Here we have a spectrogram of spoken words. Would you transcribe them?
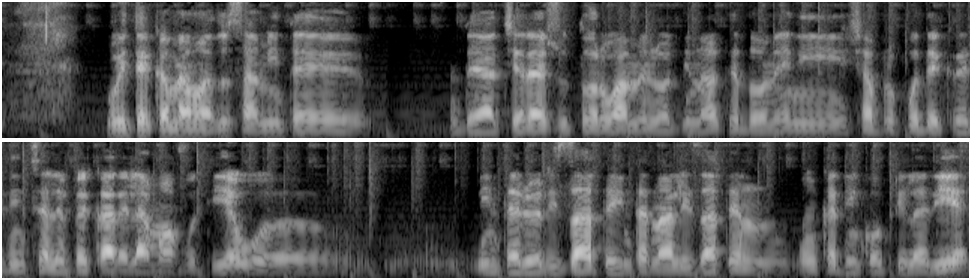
Uite că mi-am adus aminte de a cere ajutor oamenilor din alte domenii și apropo de credințele pe care le-am avut eu uh, interiorizate, internalizate în, încă din copilărie,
